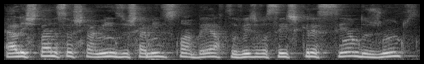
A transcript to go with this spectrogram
Ela está nos seus caminhos, os caminhos estão abertos, eu vejo vocês crescendo juntos,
